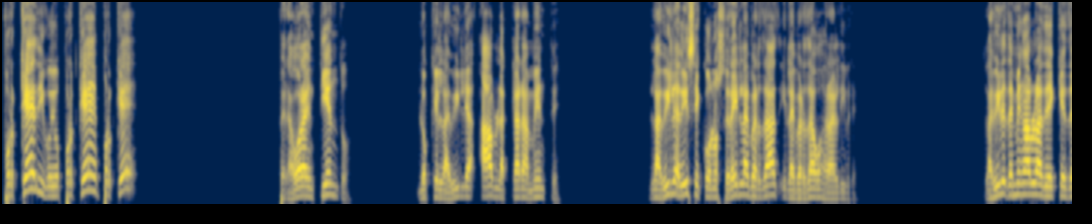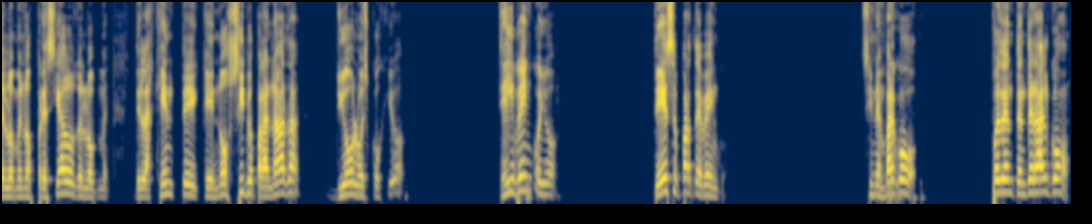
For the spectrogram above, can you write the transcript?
¿por qué? Digo yo, ¿por qué? ¿Por qué? Pero ahora entiendo lo que la Biblia habla claramente. La Biblia dice, conoceréis la verdad y la verdad os hará libre. La Biblia también habla de que de los menospreciados, de, de la gente que no sirve para nada, Dios lo escogió. De ahí vengo yo. De esa parte vengo. Sin embargo, puede entender algo?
